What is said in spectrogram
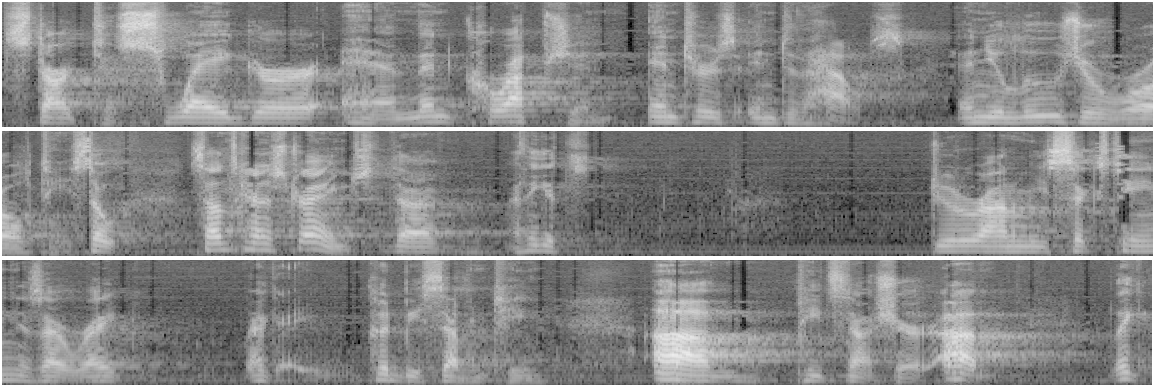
start to swagger, and then corruption enters into the house, and you lose your royalty. So, sounds kind of strange. The, I think it's Deuteronomy 16, is that right? Okay, could be 17. Um, Pete's not sure. Uh, like,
